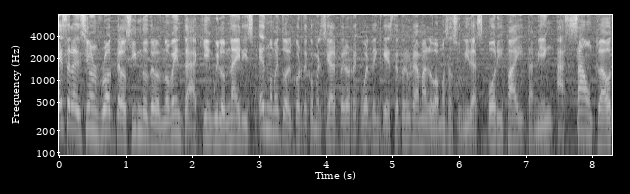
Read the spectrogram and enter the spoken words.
Esta es la edición rock de los himnos de los 90 aquí en Willow Nighties. Es momento del corte comercial, pero recuerden que este programa lo vamos a subir a Spotify, también a SoundCloud.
